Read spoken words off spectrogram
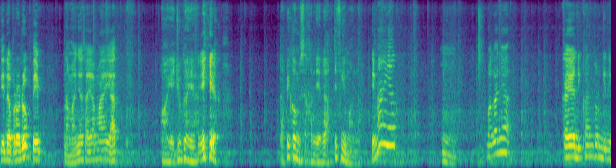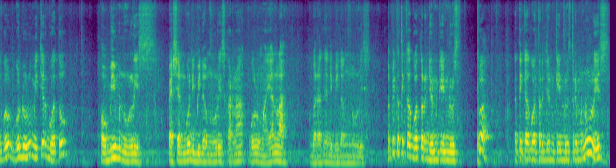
tidak produktif namanya saya mayat. Oh ya juga ya. Iya. Tapi kalau misalkan dia nggak aktif gimana? Ya mayat. Hmm. makanya kayak di kantor gini gue gue dulu mikir gue tuh hobi menulis. Passion gue di bidang nulis karena gue lumayan lah ibaratnya di bidang menulis. Tapi ketika gue terjun ke industri ketika gue terjun ke industri menulis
